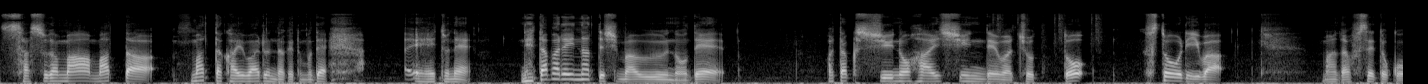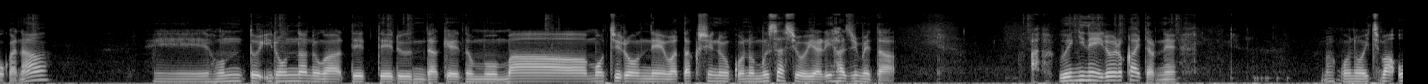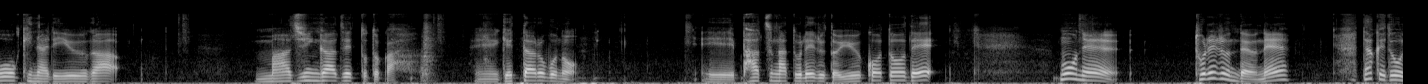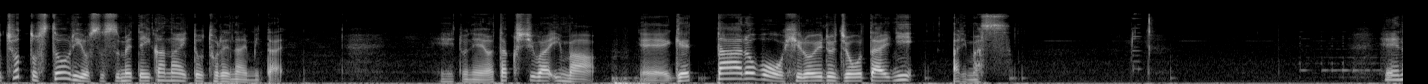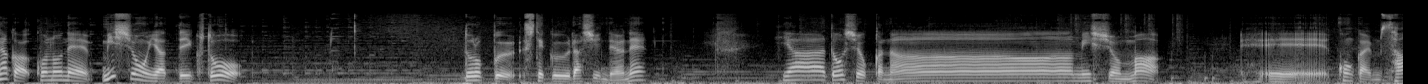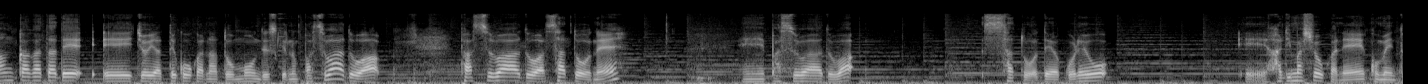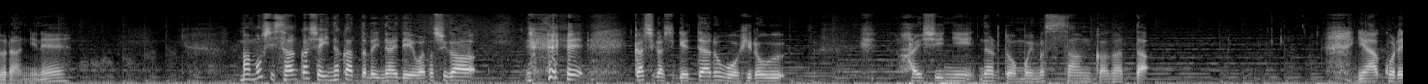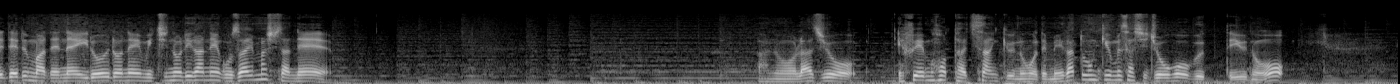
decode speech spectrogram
さすがまあ、待った、待った会話あるんだけども、で、えっ、ー、とね、ネタバレになってしまうので、私の配信ではちょっと、ストーリーは、まだ伏せとこうかな。えー、ほんといろんなのが出てるんだけれども、まあ、もちろんね、私のこの武蔵をやり始めた、あ、上にね、いろいろ書いてあるね。まあ、この一番大きな理由が、マジンガー Z とか、えー、ゲッターロボの、えー、パーツが取れるということで、もうね、取れるんだよね。だけど、ちょっとストーリーを進めていかないと取れないみたい。えっ、ー、とね、私は今、えー、ゲッターロボを拾える状態にあります。えー、なんかこのね、ミッションをやっていくと、ドロップしてくらしいんだよね。いやー、どうしようかなミッション、まあ、えー、今回も参加型で、えー、一応やっていこうかなと思うんですけど、パスワードは、パスワードは佐藤ね。えー、パスワードは佐藤ではこれを、えー、貼りましょうかね。コメント欄にね。まあ、もし参加者いなかったらいないで、私が ガシガシゲッターロボを拾う配信になると思います。参加型。いやこれ出るまでね、いろいろね、道のりがね、ございましたね。あのラジオ FM ホット839の方でメガトン級武蔵情報部っていうのを、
